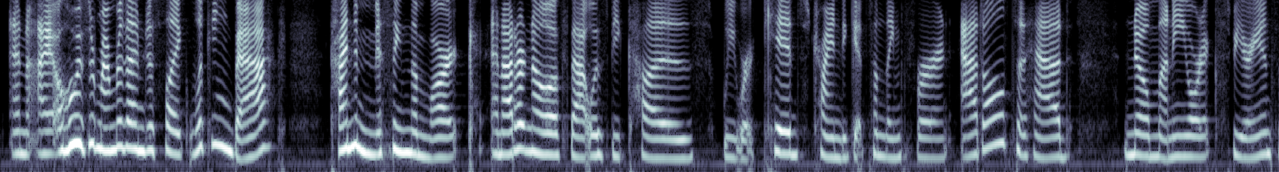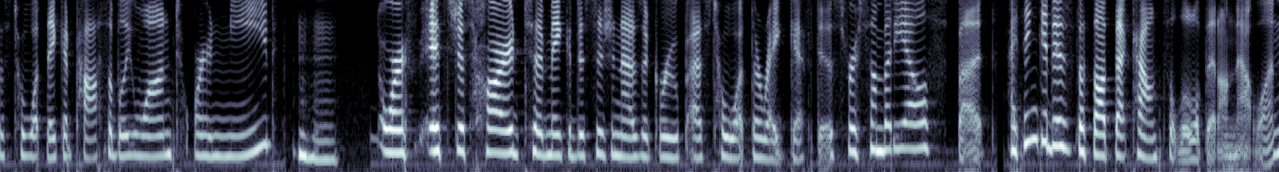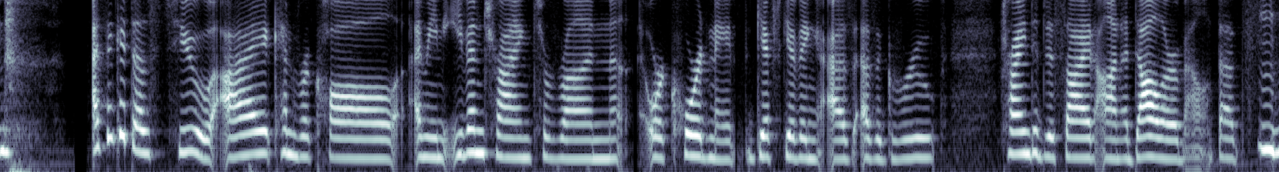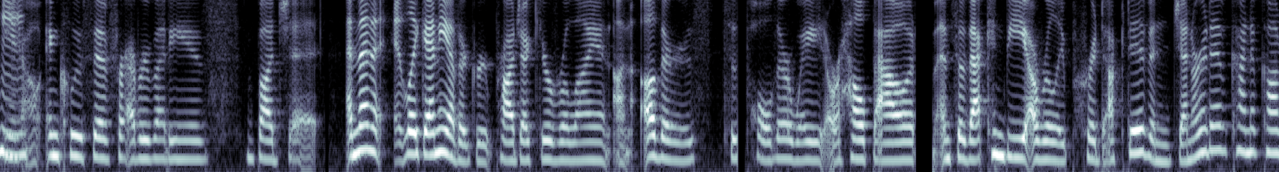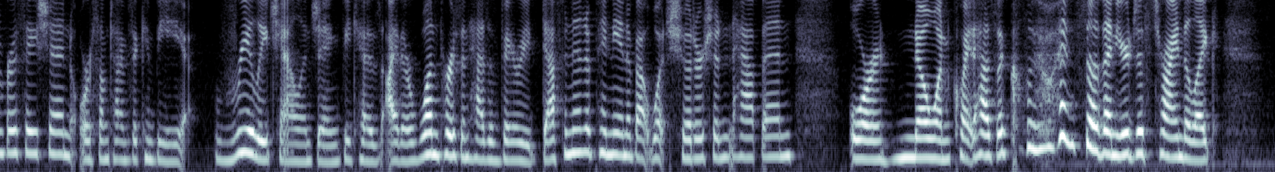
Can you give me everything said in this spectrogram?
And I always remember them just like looking back, kind of missing the mark. And I don't know if that was because we were kids trying to get something for an adult and had no money or experience as to what they could possibly want or need. Mm-hmm. Or if it's just hard to make a decision as a group as to what the right gift is for somebody else. But I think it is the thought that counts a little bit on that one. I think it does too. I can recall, I mean, even trying to run or coordinate gift giving as as a group trying to decide on a dollar amount that's, mm-hmm. you know, inclusive for everybody's budget. And then, like any other group project, you're reliant on others to pull their weight or help out. And so that can be a really productive and generative kind of conversation, or sometimes it can be really challenging because either one person has a very definite opinion about what should or shouldn't happen, or no one quite has a clue. And so then you're just trying to like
